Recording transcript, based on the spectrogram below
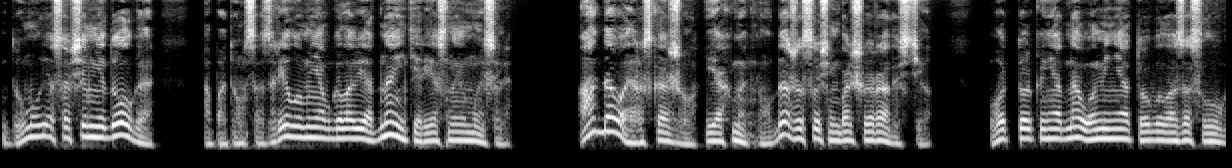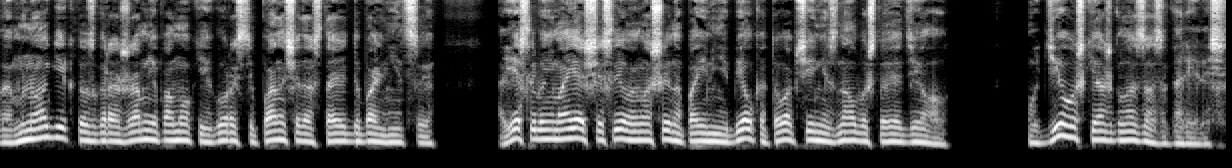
Думал я совсем недолго, а потом созрела у меня в голове одна интересная мысль. «А давай расскажу», — я хмыкнул, даже с очень большой радостью. Вот только ни одного меня то была заслуга. Многие, кто с гаража мне помог Егора Степановича доставить до больницы. А если бы не моя счастливая машина по имени Белка, то вообще не знал бы, что я делал. У девушки аж глаза загорелись.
